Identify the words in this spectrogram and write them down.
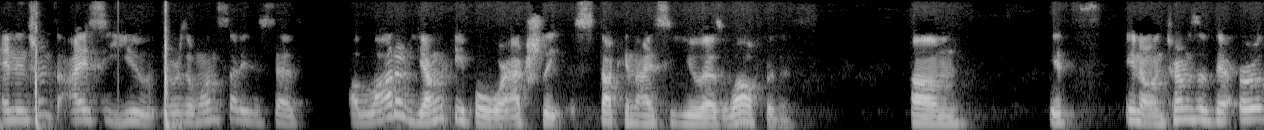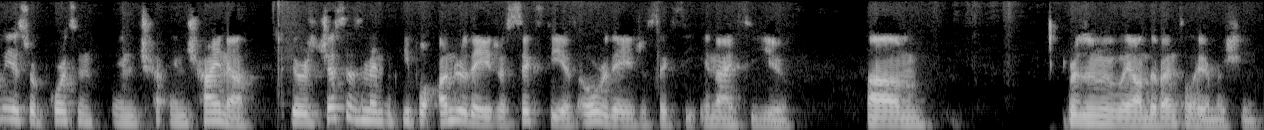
And in terms of ICU, there was a one study that says a lot of young people were actually stuck in ICU as well for this. Um, it's you know in terms of the earliest reports in in, in China, there was just as many people under the age of 60 as over the age of 60 in ICU. Um, presumably on the ventilator machine.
